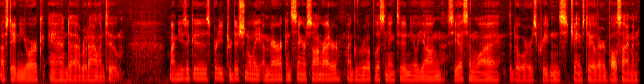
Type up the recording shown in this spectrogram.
upstate New York, and uh, Rhode Island, too. My music is pretty traditionally American singer songwriter. I grew up listening to Neil Young, CSNY, The Doors, Creedence, James Taylor, and Paul Simon.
